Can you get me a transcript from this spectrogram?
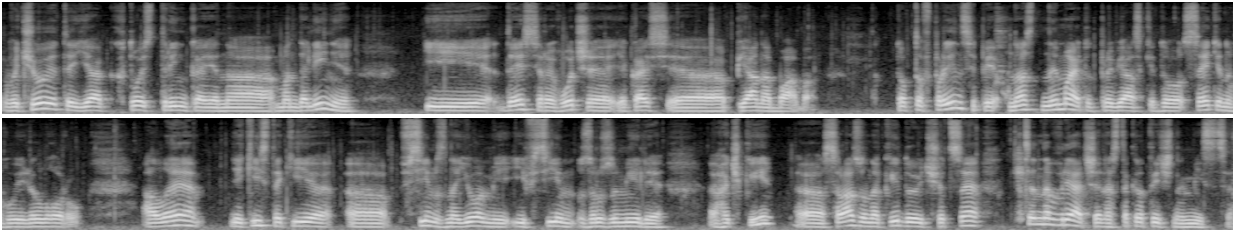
Ви чуєте, як хтось трінькає на мандаліні, і десь регоче якась е, п'яна баба. Тобто, в принципі, у нас немає тут прив'язки до сетінгу і лору, але якісь такі е, всім знайомі і всім зрозумілі гачки е, сразу накидують, що це, це навряд чи аристократичне місце.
